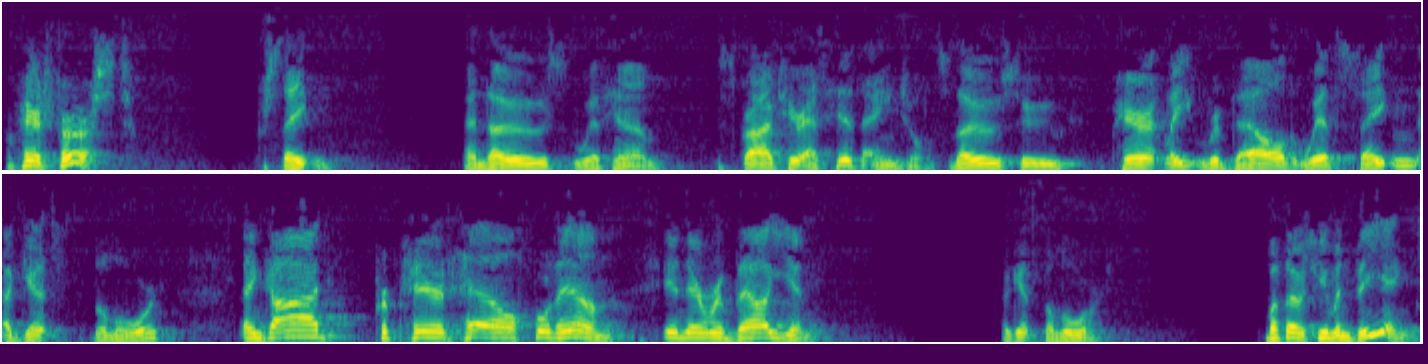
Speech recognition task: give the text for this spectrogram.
Prepared first for Satan and those with him described here as his angels, those who apparently rebelled with Satan against the Lord. And God prepared hell for them in their rebellion against the Lord. But those human beings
